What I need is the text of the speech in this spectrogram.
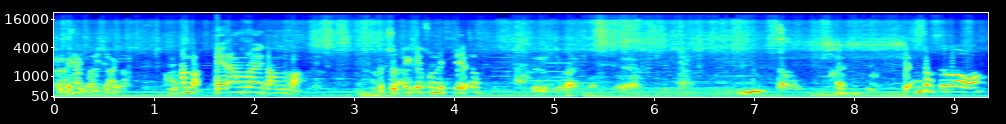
라면사리 무한리필 아니다. 응, 한 번. 계란 후라이도 한 번. 그치, 어떻게 계속 리필해줘? 엄청 뜨거워.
